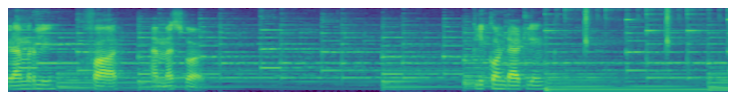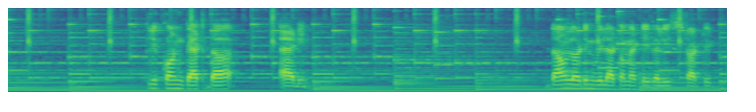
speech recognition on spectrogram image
Grammarly for MS Word. Click on that link. Click on get the add-in. Downloading will automatically start it.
